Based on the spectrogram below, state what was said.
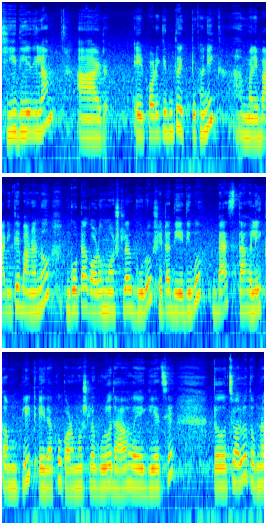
ঘি দিয়ে দিলাম। আর এরপরে কিন্তু একটুখানি মানে বাড়িতে বানানো গোটা গরম মশলার গুঁড়ো সেটা দিয়ে দিব। ব্যাস, তাহলেই কমপ্লিট এই দেখো, গরম মশলার গুঁড়ো দেওয়া হয়ে গিয়েছে। তো চলো, তোমরা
